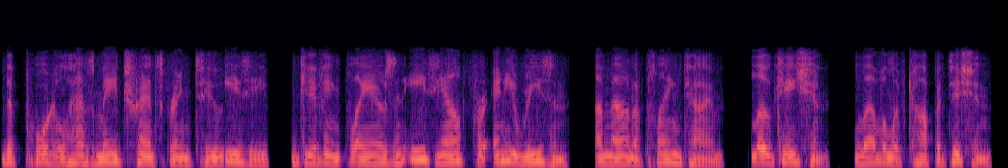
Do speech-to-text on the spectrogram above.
the portal has made transferring too easy, giving players an easy out for any reason, amount of playing time, location, level of competition,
